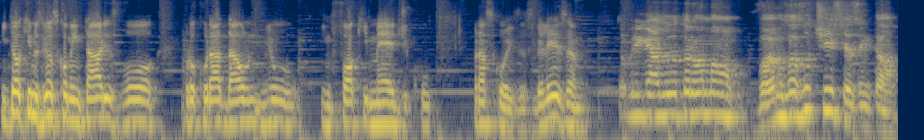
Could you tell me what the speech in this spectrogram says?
Então, aqui nos meus comentários, vou procurar dar o meu enfoque médico para as coisas, beleza? Muito obrigado, doutor Romão. Vamos às notícias, então.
